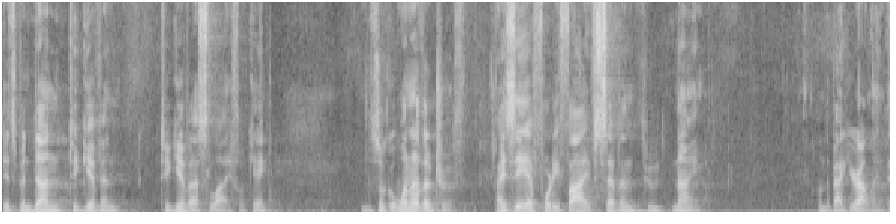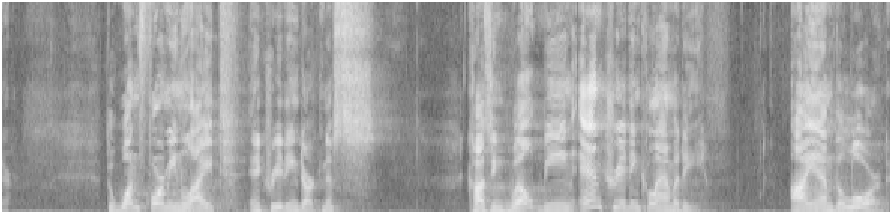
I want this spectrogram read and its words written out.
It's been done to given to give us life, okay? Let's look at one other truth. Isaiah 45, 7 through 9. On the back of your outline there the one forming light and creating darkness, causing well being and creating calamity. I am the Lord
